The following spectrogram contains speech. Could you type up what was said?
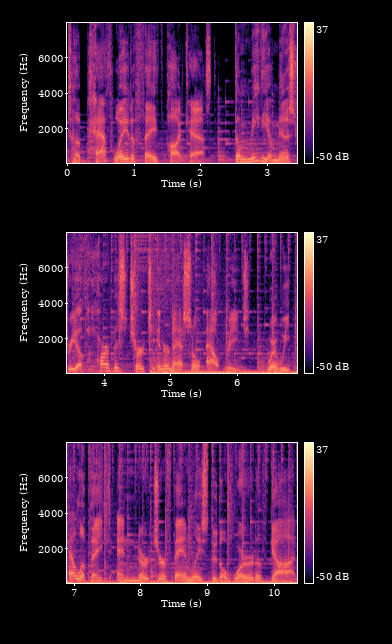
to Pathway to Faith podcast, the media ministry of Harvest Church International Outreach, where we elevate and nurture families through the Word of God.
